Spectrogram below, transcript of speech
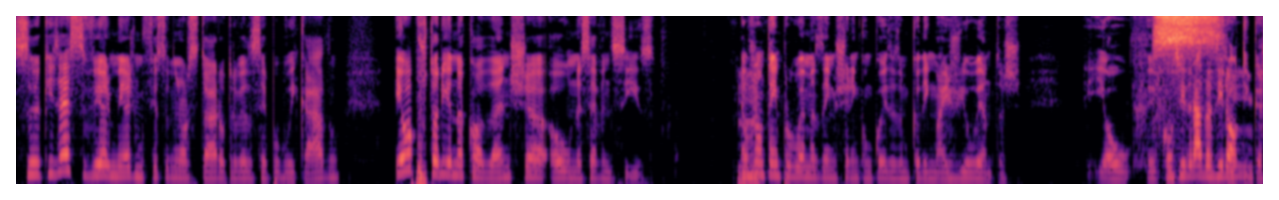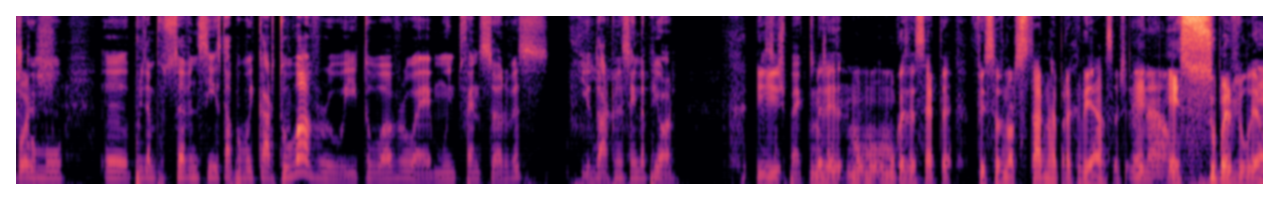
Se quisesse ver mesmo Festa do North Star outra vez a ser publicado, eu apostaria na Kodansha ou na Seven Seas. Eles Hum. não têm problemas em mexerem com coisas um bocadinho mais violentas. Ou eh, consideradas Sim, eróticas, pois. como, eh, por exemplo, Seven Seas está a publicar To Love You, e To Love You é muito fanservice, e o Darkness é ainda pior. E, aspecto. mas é, uma, coisa é certa, Fist of North Star não é para crianças, é, é super violento.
